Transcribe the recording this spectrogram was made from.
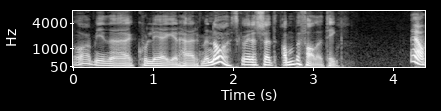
og mine kolleger her. Men nå skal vi rett og slett anbefale ting. Ja.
